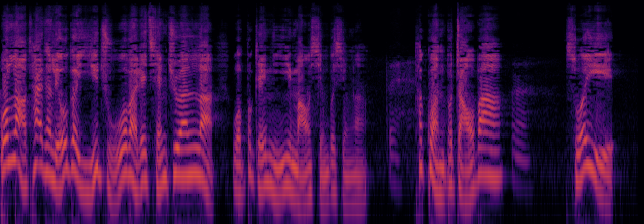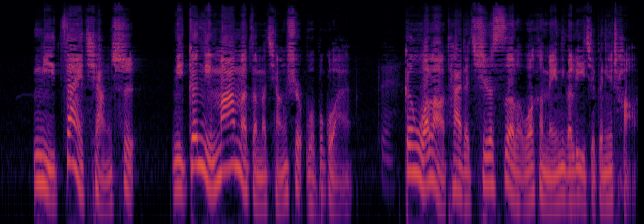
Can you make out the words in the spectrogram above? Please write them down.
我老太太留个遗嘱，我把这钱捐了，我不给你一毛，行不行啊？对，他管不着吧？嗯，所以，你再强势，你跟你妈妈怎么强势，我不管。对，跟我老太太七十四了，我可没那个力气跟你吵。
